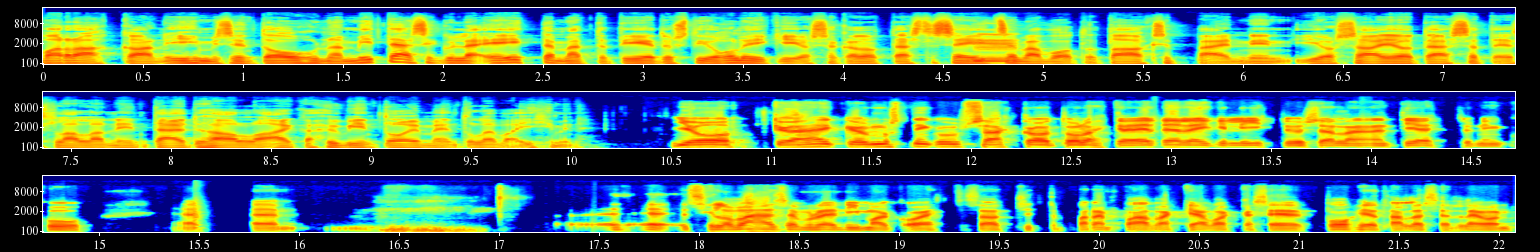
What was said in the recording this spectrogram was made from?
varakkaan ihmisen touhuna, mitä se kyllä eittämättä tietysti olikin, jos sä katsot tästä seitsemän mm. vuotta taaksepäin, niin jos sä jo tässä Teslalla, niin täytyyhän olla aika hyvin toimeen tuleva ihminen. Joo, kyllähän kyllä musta niin sähköautoilla ehkä edelleenkin liittyy sellainen tietty, niin kuin, äh, äh, sillä on vähän semmoinen imago, että sä oot sitten parempaa väkeä, vaikka se pohja tällaiselle on,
